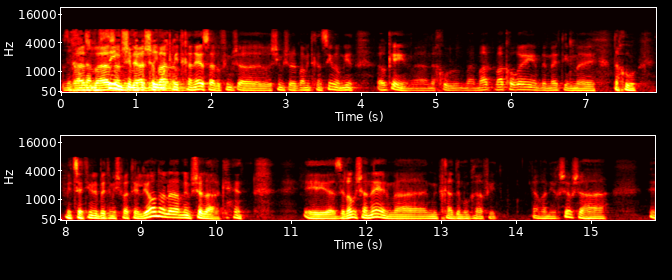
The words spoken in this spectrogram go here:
זה אחד הנושאים שמדברים עליו. ואז השב"כ מתכנס, האלופים, הראשים של השב"כ מתכנסים ואומרים, אוקיי, אנחנו, מה, מה קורה באמת אם אה, אנחנו מצייתים לבית המשפט העליון או לממשלה, כן? אה, אז זה לא משנה מבחינה דמוגרפית. אבל אני חושב שה... אה,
